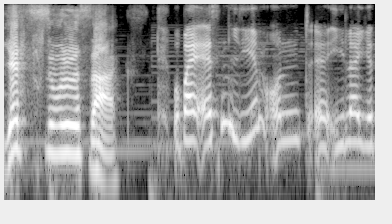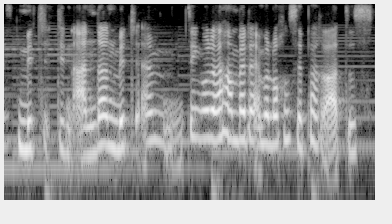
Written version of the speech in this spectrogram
Jetzt, wo du es sagst. Wobei essen Liam und äh, Ela jetzt mit den anderen mit ähm, Ding oder haben wir da immer noch ein separates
